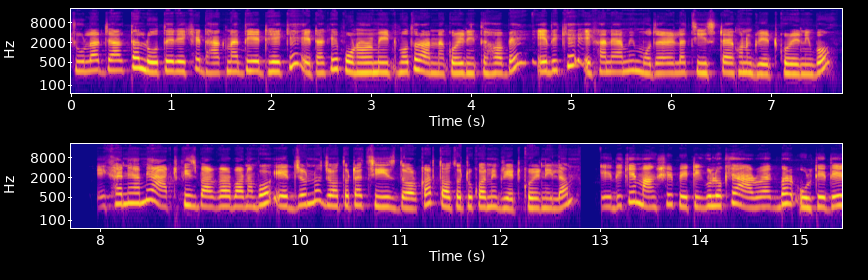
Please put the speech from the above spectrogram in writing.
চুলার জালটা লোতে রেখে ঢাকনা দিয়ে ঢেকে এটাকে পনেরো মিনিট মতো রান্না করে নিতে হবে। এদিকে এখানে আমি মোজারেলা চিজটা এখন গ্রেট করে নিব। এখানে আমি আট পিস বার্গার বানাবো। এর জন্য যতটা চিজ দরকার ততটুকু আমি গ্রেট করে নিলাম। এদিকে মাংসের পেটিগুলোকে আরও একবার উল্টে দিয়ে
